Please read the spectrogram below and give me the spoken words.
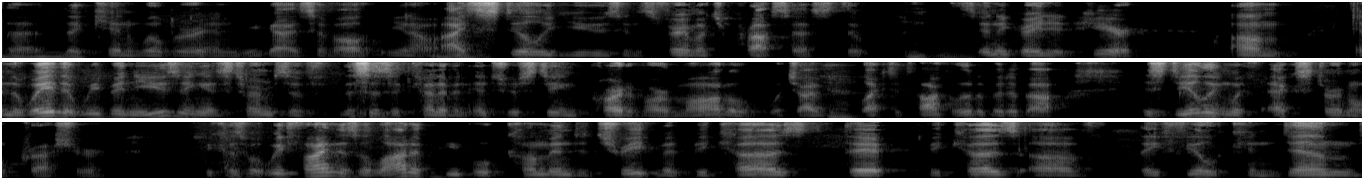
the, the mm-hmm. ken wilber and you guys have all you know i mm-hmm. still use and it's very much a process that it's integrated here um, and the way that we've been using in terms of this is a kind of an interesting part of our model which i'd yeah. like to talk a little bit about is dealing with external pressure because what we find is a lot of people come into treatment because they because of they feel condemned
